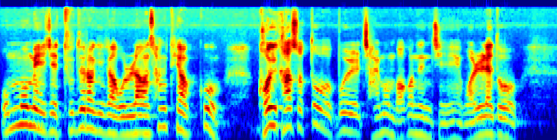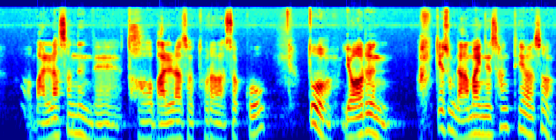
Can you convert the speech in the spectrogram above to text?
온몸에 이제 두드러기가 올라온 상태였고 거기 가서 또 뭘 잘못 먹었는지 원래도 어, 말랐었는데 더 말라서 돌아왔었고 또 열은 계속 남아있는 상태여서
